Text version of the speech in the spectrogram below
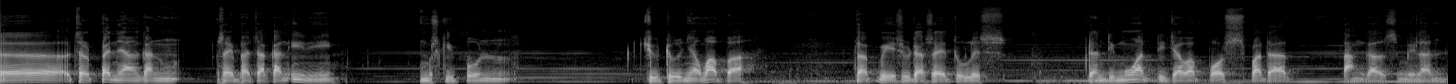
Eh, cerpen yang akan saya bacakan ini, meskipun judulnya wabah, tapi sudah saya tulis dan dimuat di Jawa Pos pada tanggal 19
